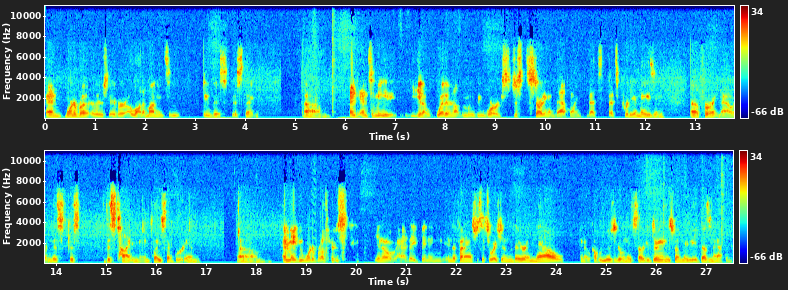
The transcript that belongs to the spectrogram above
and Warner Brothers gave her a lot of money to do this this thing. Um, and and to me, you know, whether or not the movie works, just starting at that point, that's that's pretty amazing uh, for right now and this this this time and place that we're in. Um, and maybe Warner Brothers, you know, had they been in in the financial situation they're in now, you know, a couple years ago when they started doing this film, maybe it doesn't happen.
